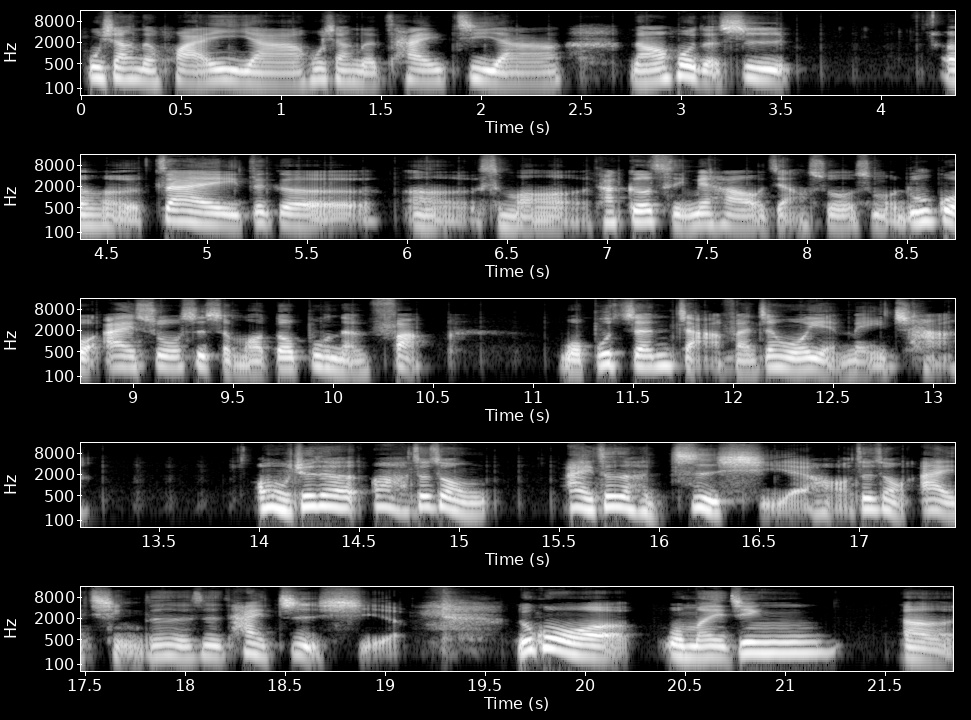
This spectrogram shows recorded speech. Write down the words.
互相的怀疑啊，互相的猜忌啊，然后或者是。呃，在这个呃什么，他歌词里面还有讲说什么？如果爱说是什么都不能放，我不挣扎，反正我也没差。哦，我觉得啊，这种爱真的很窒息耶！哈，这种爱情真的是太窒息了。如果我们已经呃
